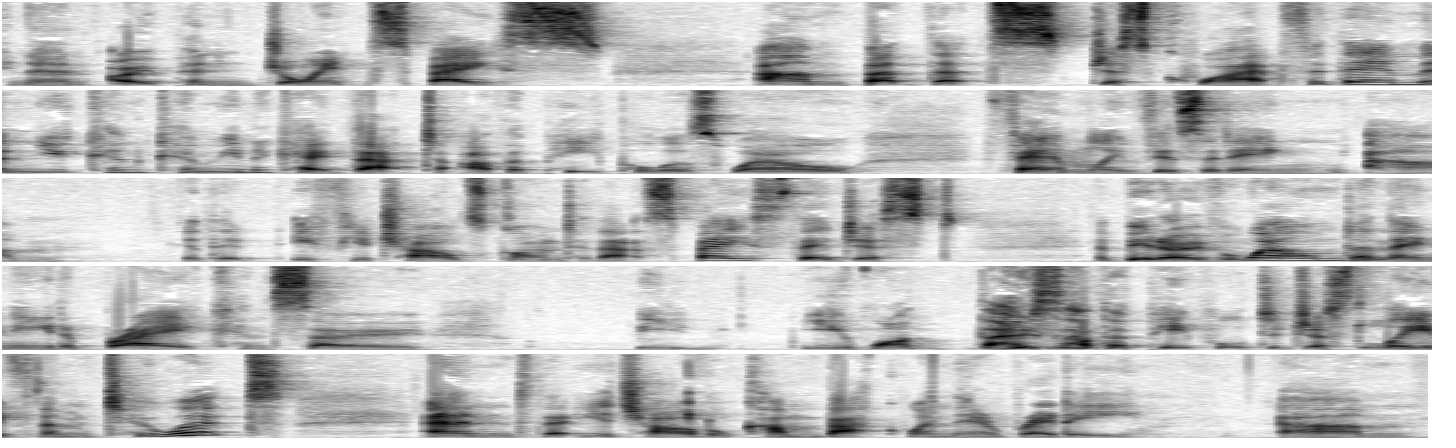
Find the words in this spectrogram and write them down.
in an open joint space, um, but that's just quiet for them. And you can communicate that to other people as well. Family visiting. Um, that if your child's gone to that space, they're just a bit overwhelmed and they need a break, and so you, you want those other people to just leave them to it, and that your child will come back when they're ready. Um,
